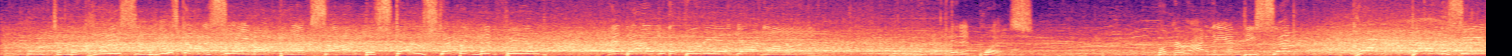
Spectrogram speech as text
Hand off to McClease, and he's got a seam off the left side. The stutter step at midfield and down to the 38-yard line. Get in place. Hooker out of the empty set. Caught down the seam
